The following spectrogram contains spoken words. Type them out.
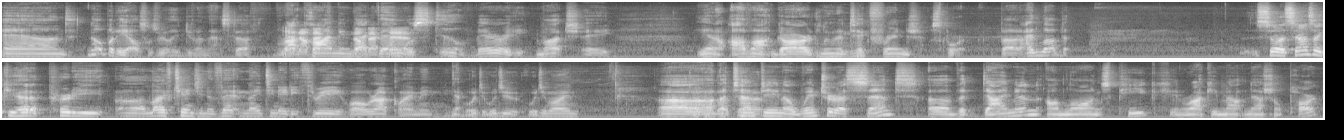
And nobody else was really doing that stuff. Rock back- climbing not back, back then then. was still very much a, you know, avant-garde, lunatic Mm-hmm. fringe sport. But I loved it. So it sounds like you had a pretty uh, life-changing event in 1983 while rock climbing. Yeah. Would you would you would you mind? Uh, attempting a winter ascent of the Diamond on Longs Peak in Rocky Mountain National Park.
